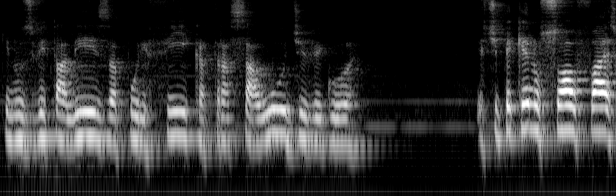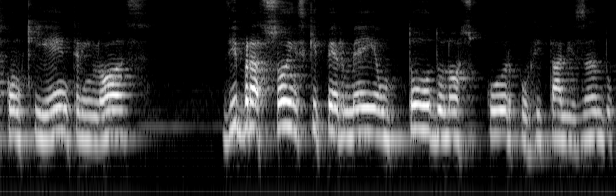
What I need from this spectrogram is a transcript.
que nos vitaliza, purifica, traz saúde e vigor. Este pequeno sol faz com que entre em nós vibrações que permeiam todo o nosso corpo, vitalizando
